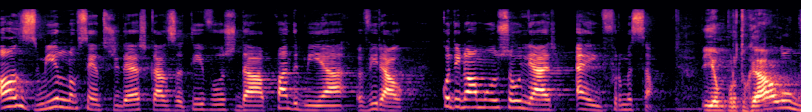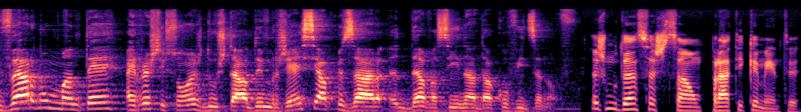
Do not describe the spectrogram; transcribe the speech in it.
11.910 casos ativos da pandemia viral. Continuamos a olhar a informação. E em Portugal, o governo mantém as restrições do estado de emergência apesar da vacina da Covid-19. As mudanças são praticamente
